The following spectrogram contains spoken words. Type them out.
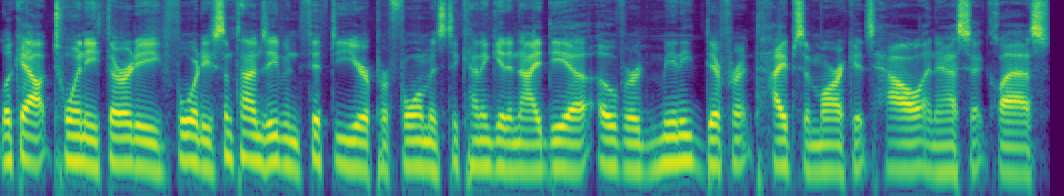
look out 20 30 40 sometimes even 50 year performance to kind of get an idea over many different types of markets how an asset class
